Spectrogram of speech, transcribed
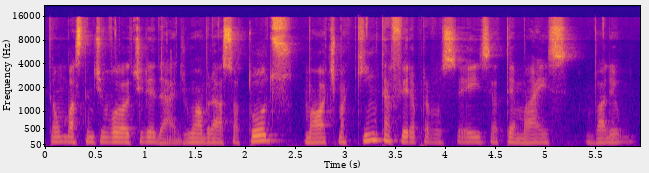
Então, bastante volatilidade. Um abraço a todos, uma ótima quinta-feira para vocês. Até mais. Valeu.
